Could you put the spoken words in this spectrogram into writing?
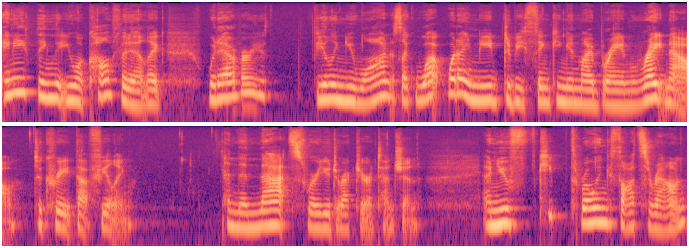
anything that you want confident, like whatever you feeling you want, it's like what would I need to be thinking in my brain right now to create that feeling? And then that's where you direct your attention. And you f- keep throwing thoughts around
